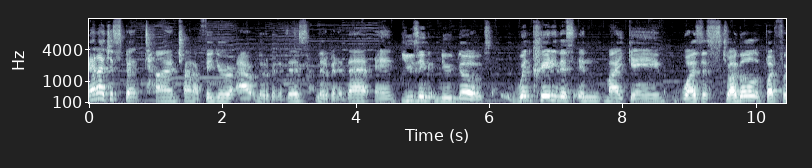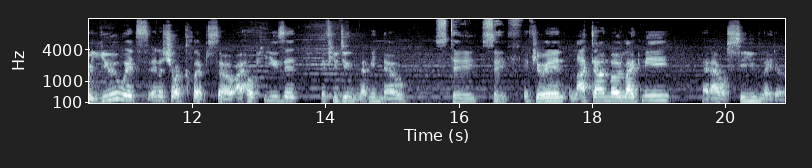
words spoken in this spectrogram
and I just spent time trying to figure out a little bit of this, a little bit of that and using new nodes. When creating this in my game was a struggle but for you it's in a short clip so I hope you use it. If you do let me know. Stay safe. If you're in lockdown mode like me and I will see you later.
